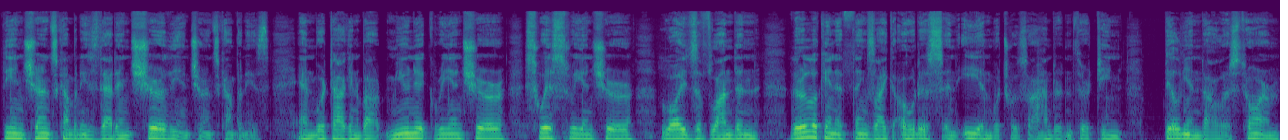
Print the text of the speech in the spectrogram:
the insurance companies that insure the insurance companies. And we're talking about Munich Reinsure, Swiss Reinsure, Lloyd's of London. They're looking at things like Otis and Ian, which was a $113 billion storm.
